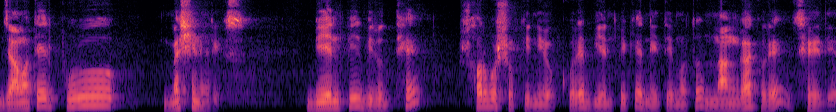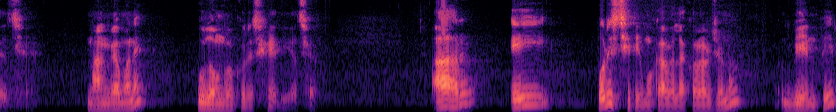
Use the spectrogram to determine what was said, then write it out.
জামাতের পুরো মেশিনারিজ বিএনপির বিরুদ্ধে সর্বশক্তি নিয়োগ করে বিএনপিকে নীতিমতো নাঙ্গা করে ছেড়ে দিয়েছে। নাঙ্গা মানে উলঙ্গ করে ছেড়ে দিয়েছে। আর এই পরিস্থিতি মোকাবেলা করার জন্য বিএনপির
